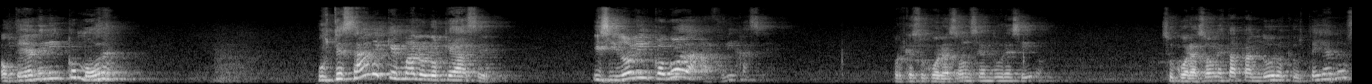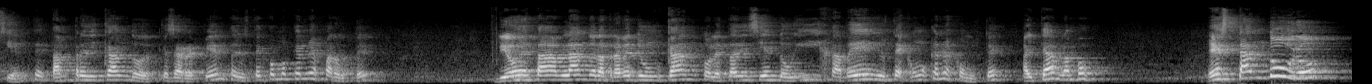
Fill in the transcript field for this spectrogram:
A usted ya no le incomoda. Usted sabe que es malo lo que hace. Y si no le incomoda, aflíjase. Porque su corazón se ha endurecido. Su corazón está tan duro que usted ya no siente. Están predicando que se arrepienta y usted como que no es para usted. Dios está hablando a través de un canto, le está diciendo, hija, ven y usted, ¿cómo que no es con usted? Ahí te hablan vos. Es tan duro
